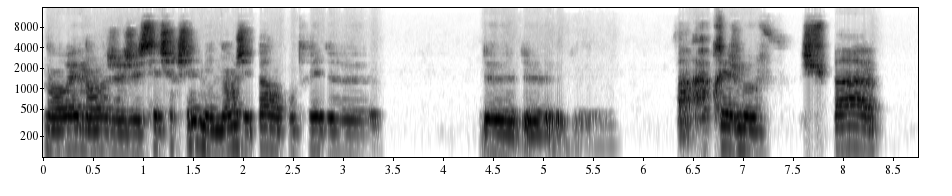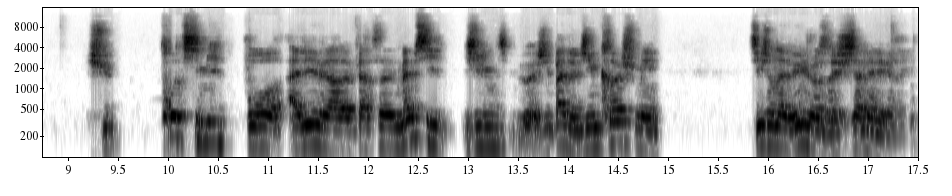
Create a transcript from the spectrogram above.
non, ouais, non, je- j'essaie de chercher, mais non, j'ai pas rencontré de. de. de. de- Enfin, après, je me. Je suis pas. Je suis trop timide pour aller vers la personne, même si j'ai une. J'ai pas de gym crush, mais si j'en avais une, j'oserais jamais aller vers elle.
